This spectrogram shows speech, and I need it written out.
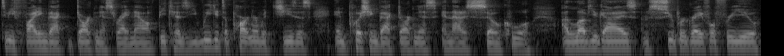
to be fighting back darkness right now because we get to partner with Jesus in pushing back darkness. And that is so cool. I love you guys. I'm super grateful for you.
